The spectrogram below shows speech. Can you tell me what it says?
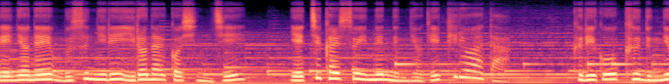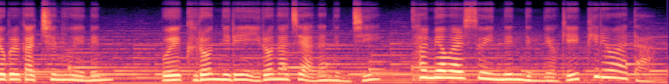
내년에 무슨 일이 일어날 것인지 예측할 수 있는 능력이 필요하다. 그리고 그 능력을 갖춘 후에는 왜 그런 일이 일어나지 않았는지 설명할 수 있는 능력이 필요하다.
